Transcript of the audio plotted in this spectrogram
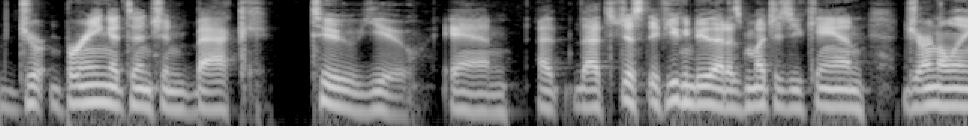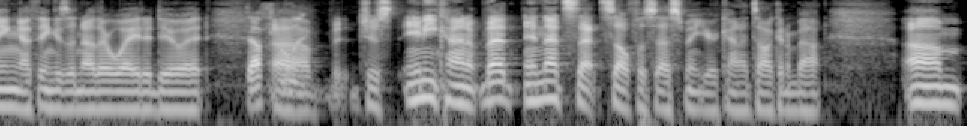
dr- bring attention back to you. And uh, that's just if you can do that as much as you can. Journaling, I think, is another way to do it. Definitely. Uh, just any kind of that, and that's that self assessment you're kind of talking about. Um,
